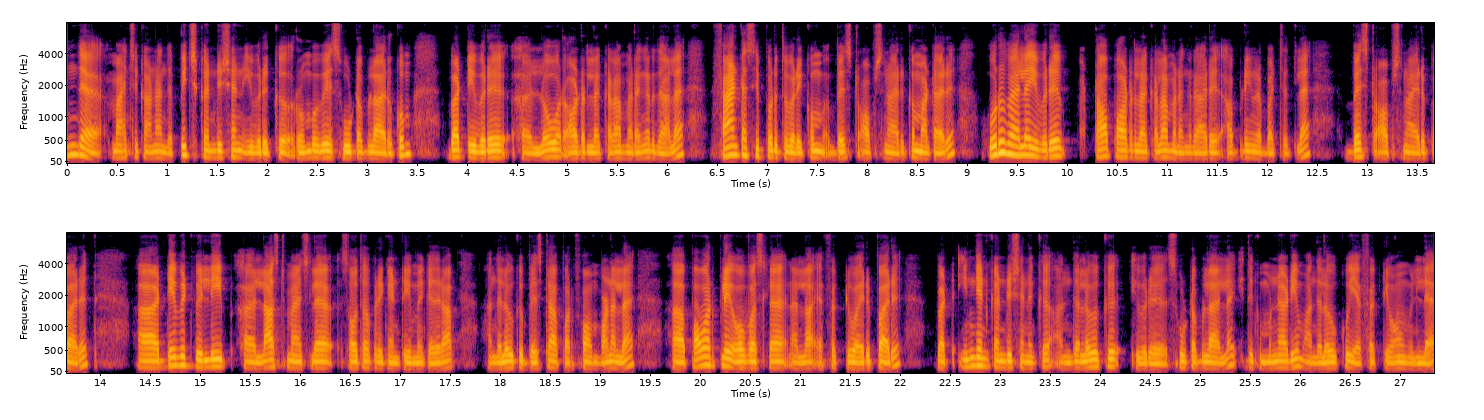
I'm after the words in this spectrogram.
இந்த மேட்சுக்கான அந்த பிச் கண்டிஷன் இவருக்கு ரொம்பவே சூட்டபுளாக இருக்கும். பட் இவர் லோவர் ஆர்டரில் கிளம்பிறங்கிறதால ஃபேண்டசி பொறுத்த வரைக்கும் பெஸ்ட் ஆப்ஷனாக இருக்க மாட்டார். ஒருவேளை இவர் டாப் ஆர்டரில் கிளம்பிறங்குறாரு அப்படிங்கிற பட்சத்தில் பெஸ்ட் ஆப்ஷனாக இருப்பார். டேவிட் வெல்லி லாஸ்ட் மேட்ச்சில் சவுத் ஆஃப்ரிக்கன் டீமுக்கு எதிராக அந்தளவுக்கு பெஸ்ட்டாக பர்ஃபார்ம் பண்ணலை. பவர் பிளே ஓவர்ஸில் நல்லா எஃபெக்டிவாக இருப்பார். பட் இந்தியன் கண்டிஷனுக்கு அந்தளவுக்கு இவர் சூட்டபுளாக இல்லை. இதுக்கு முன்னாடியும் அந்தளவுக்கு எஃபெக்டிவாகவும் இல்லை.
